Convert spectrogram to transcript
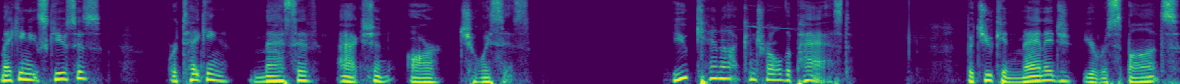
Making excuses or taking massive action are choices. You cannot control the past, but you can manage your response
